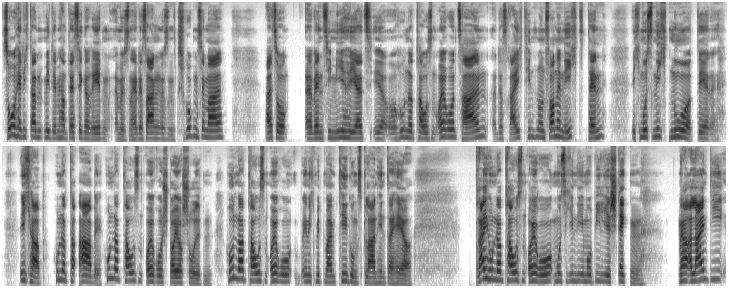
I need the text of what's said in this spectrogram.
So hätte ich dann mit dem Herrn Dessiger reden müssen. Hätte sagen müssen, gucken Sie mal, also wenn Sie mir jetzt 100.000 Euro zahlen, das reicht hinten und vorne nicht, denn ich muss nicht nur den, ich habe 100, habe 100.000 Euro Steuerschulden, 100.000 Euro bin ich mit meinem Tilgungsplan hinterher, 300.000 Euro muss ich in die Immobilie stecken. Ja, allein die,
